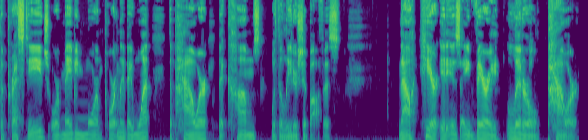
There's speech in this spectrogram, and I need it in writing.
the prestige, or maybe more importantly, they want the power that comes with the leadership office. Now, here it is a very literal power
